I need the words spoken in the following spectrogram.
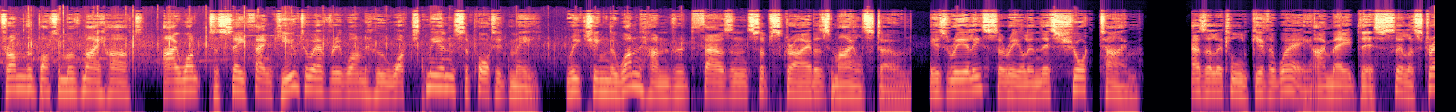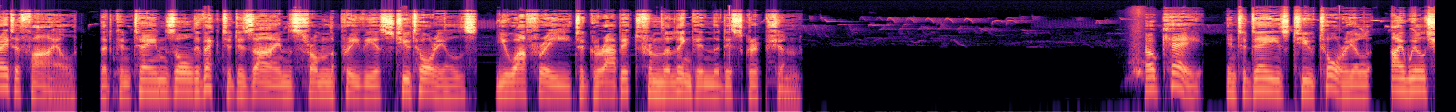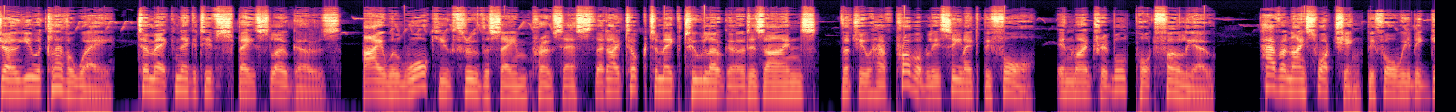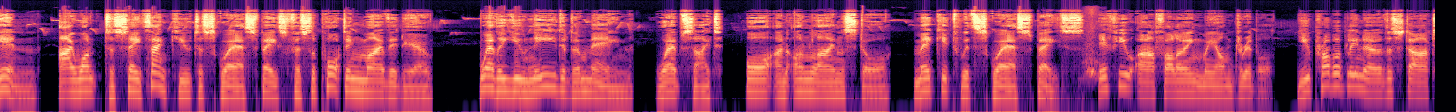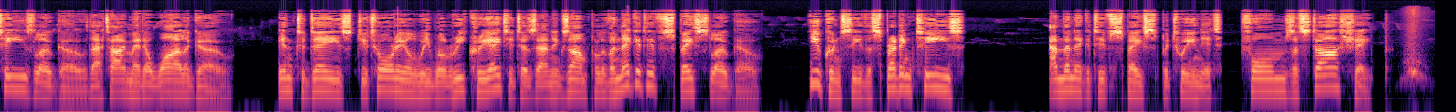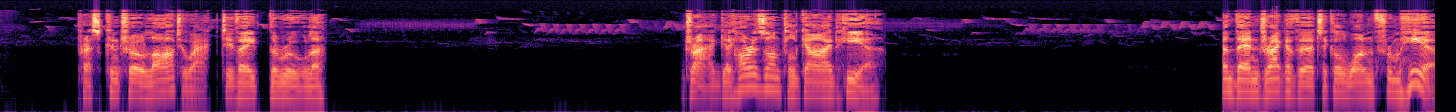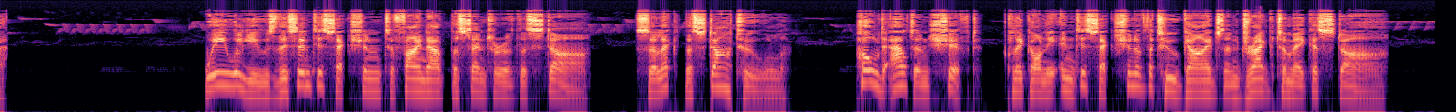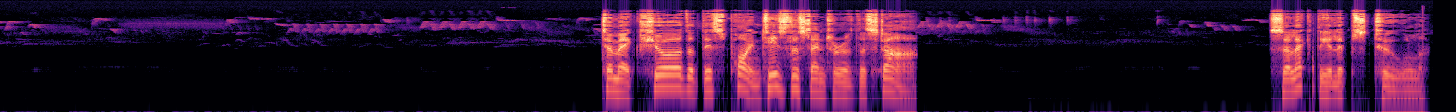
From the bottom of my heart, I want to say thank you to everyone who watched me and supported me. Reaching the 100,000 subscribers milestone is really surreal in this short time. As a little giveaway I made this Illustrator file, that contains all the vector designs from the previous tutorials, you are free to grab it from the link in the description. Okay, in today's tutorial, I will show you a clever way to make negative space logos. I will walk you through the same process that I took to make two logo designs, that you have probably seen it before, in my Dribbble portfolio. Have a nice watching. Before we begin, I want to say thank you to Squarespace for supporting my video. Whether you need a domain, website, or an online store, make it with Squarespace. If you are following me on Dribbble, you probably know the Star Tees logo that I made a while ago. In today's tutorial we will recreate it as an example of a negative space logo. You can see the spreading T's, and the negative space between it, forms a star shape. Press Ctrl R to activate the ruler. Drag a horizontal guide here. And then drag a vertical one from here. We will use this intersection to find out the center of the star. Select the Star tool. Hold Alt and Shift, Click on the intersection of the two guides and drag to make a star. To make sure that this point is the center of the star, select the ellipse tool.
